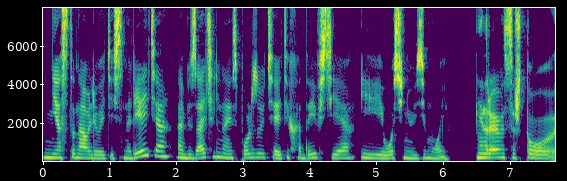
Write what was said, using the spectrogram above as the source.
не останавливайтесь на лете, обязательно используйте эти ходы все и осенью, и зимой. Мне нравится, что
